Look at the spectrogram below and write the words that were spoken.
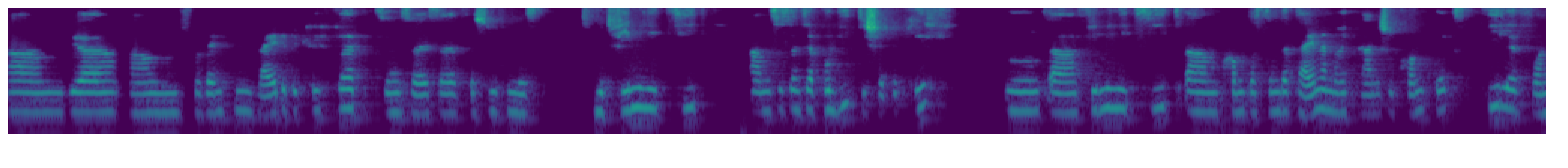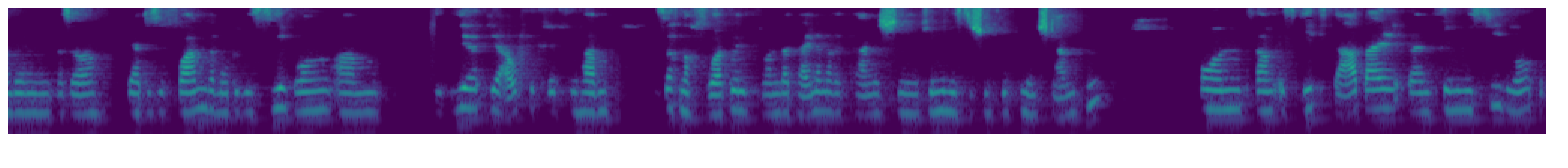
Ähm, wir ähm, verwenden beide Begriffe beziehungsweise versuchen es mit Feminizid. Ähm, es ist ein sehr politischer Begriff und äh, Feminizid ähm, kommt aus dem lateinamerikanischen Kontext. Viele von den, also ja, diese Form der Mobilisierung, die wir hier aufgegriffen haben, ist auch nach Vorbild von lateinamerikanischen feministischen Gruppen entstanden. Und ähm, es geht dabei beim Feminicidio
